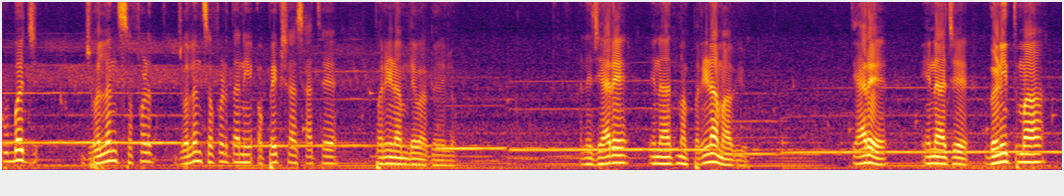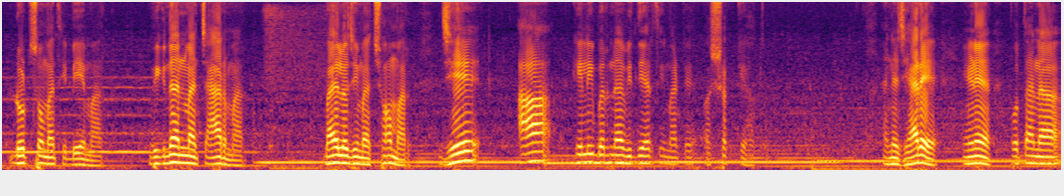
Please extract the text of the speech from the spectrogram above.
ખૂબ જ જ્વલંત સફળ જ્વલંત સફળતાની અપેક્ષા સાથે પરિણામ લેવા ગયેલો. અને જ્યારે એના હાથમાં પરિણામ આવ્યું, ત્યારે એના જે ગણિતમાં દોઢસોમાંથી બે માર્ક, વિજ્ઞાનમાં ચાર માર્ક, બાયોલોજીમાં છ માર્ક, જે આ કેલિબરના વિદ્યાર્થી માટે અશક્ય હતું. અને જ્યારે એણે પોતાના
